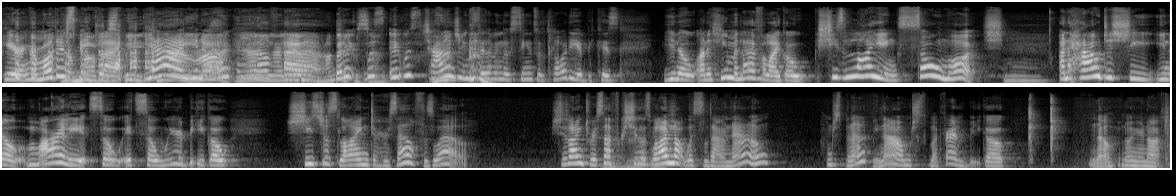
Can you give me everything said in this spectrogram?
hearing her mother her speak. Mother like, speak. Yeah, yeah, you know, right. yeah, yeah, um, but it was it was challenging filming those scenes with Claudia because you know, on a human level, I go, she's lying so much. Mm. And how does she, you know, morally it's so it's so weird, but you go, she's just lying to herself as well. She's lying to herself because she goes, Well, I'm not Whistledown now. I'm just Penelope now. I'm just my friend. But you go, no, no, you're not.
